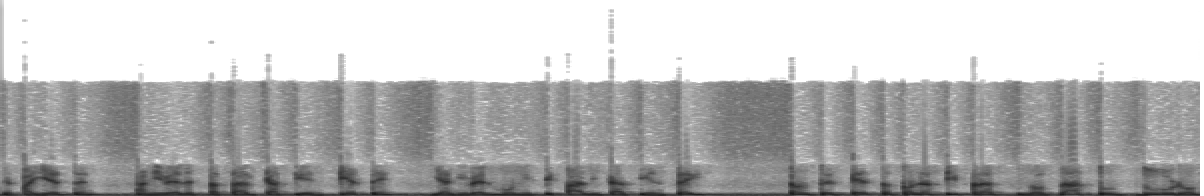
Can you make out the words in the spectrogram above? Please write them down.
que fallecen, a nivel estatal casi en 7 y a nivel municipal casi en 6. Entonces, estas son las cifras, los datos duros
